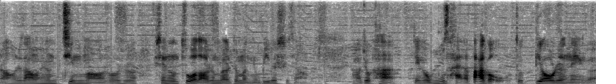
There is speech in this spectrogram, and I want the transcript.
然后这大王非常惊啊，说说谁能做到这么这么牛逼的事情？然后就看这个五彩的大狗就叼着那个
